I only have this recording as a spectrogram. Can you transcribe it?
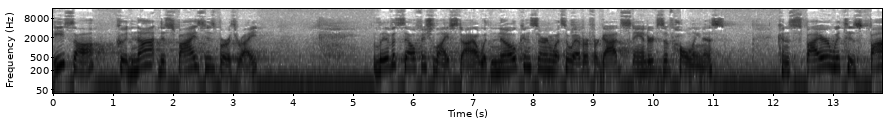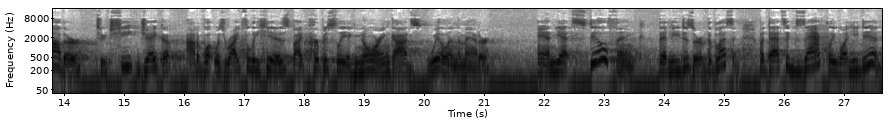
Esau could not despise his birthright, live a selfish lifestyle with no concern whatsoever for God's standards of holiness, conspire with his father to cheat Jacob out of what was rightfully his by purposely ignoring God's will in the matter, and yet still think that he deserved the blessing. But that's exactly what he did.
